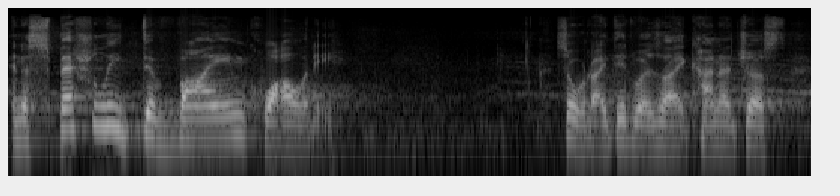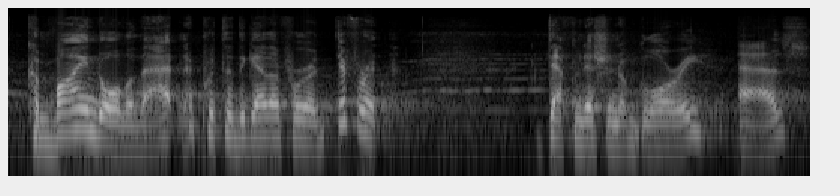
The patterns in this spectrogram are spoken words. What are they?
and especially divine quality. So, what I did was I kind of just combined all of that and I put it together for a different definition of glory as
